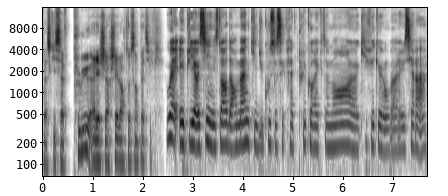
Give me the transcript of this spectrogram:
Parce qu'ils savent plus aller chercher l'orthosympathique. Ouais, et puis il y a aussi une histoire d'hormones qui du coup se sécrètent plus correctement, euh, qui fait qu'on va réussir à,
